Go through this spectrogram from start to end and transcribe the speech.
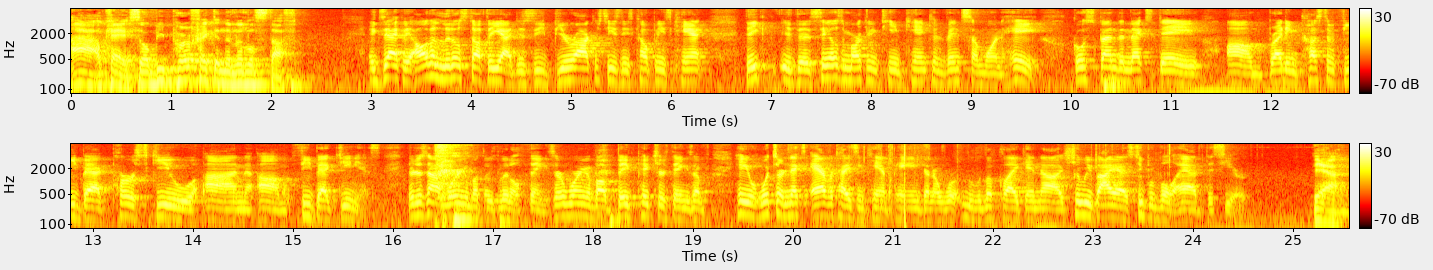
Ah, okay. So be perfect in the little stuff. Exactly. All the little stuff that yeah, just these bureaucracies and these companies can't they the sales and marketing team can't convince someone, hey, go spend the next day um, writing custom feedback per SKU on um, Feedback Genius. They're just not worrying about those little things. They're worrying about big picture things of, hey, what's our next advertising campaign going to look like, and uh, should we buy a Super Bowl ad this year? Yeah,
